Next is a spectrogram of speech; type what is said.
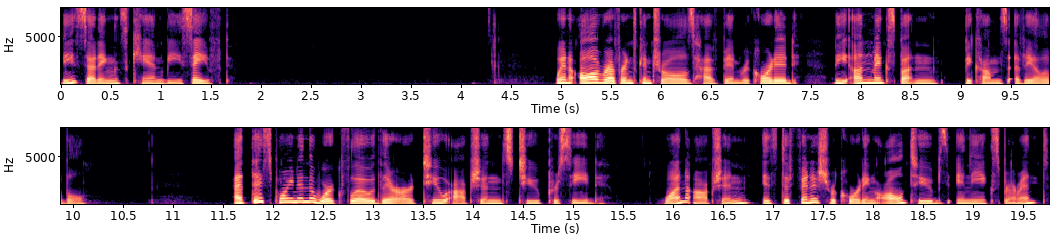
these settings can be saved. When all reference controls have been recorded, the Unmix button becomes available. At this point in the workflow, there are two options to proceed. One option is to finish recording all tubes in the experiment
